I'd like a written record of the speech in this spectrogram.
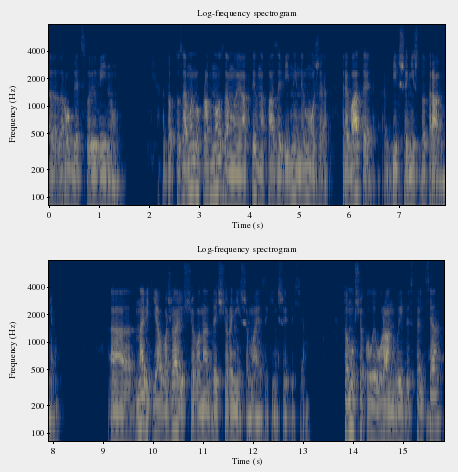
роблять свою війну. Тобто, за моїми прогнозами, активна фаза війни не може тривати більше ніж до травня. Е, Навіть я вважаю, що вона дещо раніше має закінчитися. Тому що коли Уран вийде з тельця,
